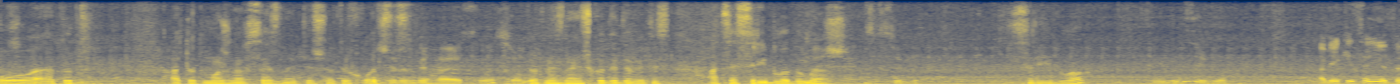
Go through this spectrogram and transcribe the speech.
О, а тут, а тут можна все знайти, що ти хочеш. розбігаються на всьому. Тут не знаєш, куди дивитись. А це срібло, думаєш? Це срібло. Срібло? Срібло, срібло. А в якій ціні та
